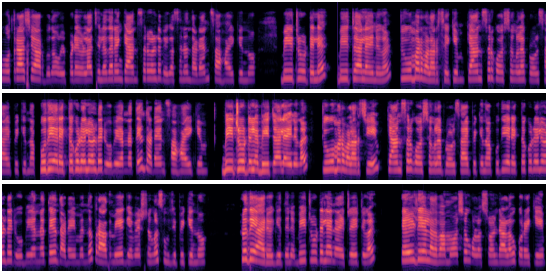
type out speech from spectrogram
മൂത്രാശയ അർബുദം ഉൾപ്പെടെയുള്ള ചിലതരം ക്യാൻസറുകളുടെ വികസനം തടയാൻ സഹായിക്കുന്നു. ബീട്രൂട്ടിലെ ബീറ്റാലൈനുകൾ ട്യൂമർ വളർച്ചയ്ക്കും ക്യാൻസർ കോശങ്ങളെ പ്രോത്സാഹിപ്പിക്കുന്ന പുതിയ രക്തക്കുഴലുകളുടെ രൂപീകരണത്തെയും തടയാൻ സഹായിക്കും. ബീട്രൂട്ടിലെ ബീറ്റാലൈനുകൾ ട്യൂമർ വളർച്ചയെയും ക്യാൻസർ കോശങ്ങളെ പ്രോത്സാഹിപ്പിക്കുന്ന പുതിയ രക്തക്കുഴലുകളുടെ രൂപീകരണത്തെയും തടയുമെന്ന് പ്രാഥമിക ഗവേഷണങ്ങൾ സൂചിപ്പിക്കുന്നു. ഹൃദയാരോഗ്യത്തിന് ബീട്രൂട്ടിലെ നൈട്രേറ്റുകൾ എൽ ഡി എൽ അഥവാ മോശം കൊളസ്ട്രോളിന്റെ അളവ് കുറയ്ക്കുകയും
